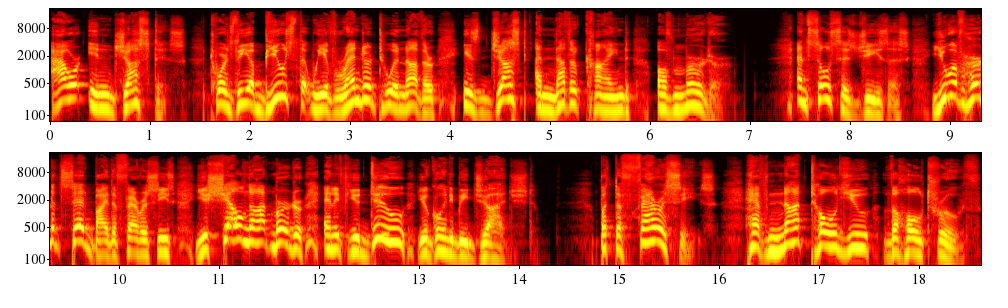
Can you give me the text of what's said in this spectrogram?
our injustice towards the abuse that we have rendered to another is just another kind of murder. And so says Jesus, You have heard it said by the Pharisees, You shall not murder, and if you do, you're going to be judged. But the Pharisees have not told you the whole truth.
